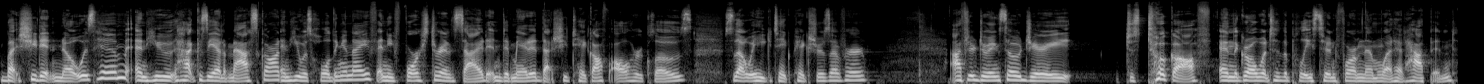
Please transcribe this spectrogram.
but she didn't know it was him. And he had, because he had a mask on and he was holding a knife and he forced her inside and demanded that she take off all her clothes so that way he could take pictures of her. After doing so, Jerry just took off and the girl went to the police to inform them what had happened.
